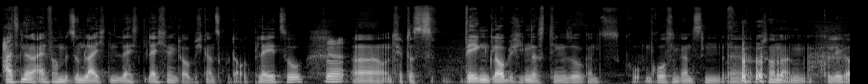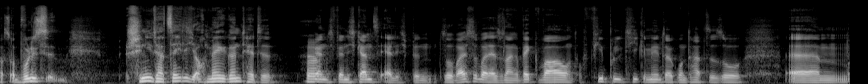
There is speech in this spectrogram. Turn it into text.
hat ihn dann einfach mit so einem leichten Lä- Lächeln, glaube ich, ganz gut outplayed so. Ja. Äh, und ich habe deswegen, glaube ich, ging das Ding so ganz im Großen und Ganzen äh, schon an einen Kollege aus. Obwohl ich es Shinny tatsächlich auch mehr gegönnt hätte. Ja. Wenn, ich, wenn ich ganz ehrlich bin. So, weißt du, weil er so lange weg war und auch viel Politik im Hintergrund hatte. So, ähm,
